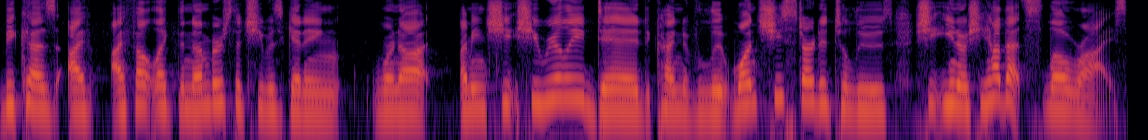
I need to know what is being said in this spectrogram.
because I I felt like the numbers that she was getting were not. I mean, she she really did kind of lo- once she started to lose. She you know she had that slow rise,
